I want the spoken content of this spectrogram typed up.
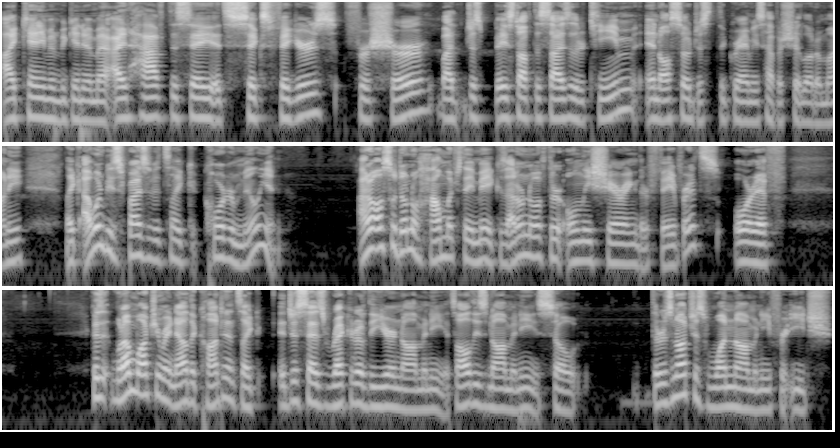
I can't even begin to imagine. I'd have to say it's six figures for sure, but just based off the size of their team and also just the Grammys have a shitload of money. Like I wouldn't be surprised if it's like a quarter million. I also don't know how much they made because I don't know if they're only sharing their favorites or if because what I'm watching right now, the content's like it just says record of the year nominee. It's all these nominees, so there's not just one nominee for each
